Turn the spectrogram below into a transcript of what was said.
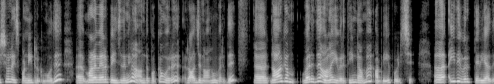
விஷுவலைஸ் பண்ணிகிட்டு இருக்கும்போது, மழை வேற பெஞ்சதுங்களா, அந்த பக்கம் ஒரு ராஜநாகம் வருது. நாகம் வருது. ஆனால் இவர் தீண்ட தீண்டாம அப்படியே போயிடுச்சு. இது இவருக்கு தெரியாது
